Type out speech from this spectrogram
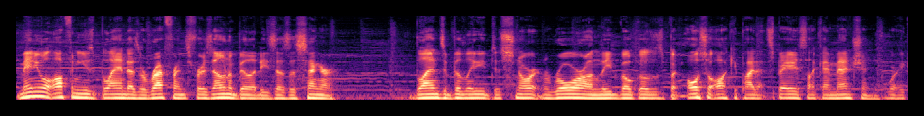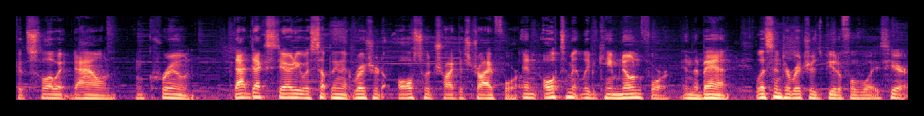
Manuel often used Bland as a reference for his own abilities as a singer. Bland's ability to snort and roar on lead vocals, but also occupy that space, like I mentioned, where he could slow it down and croon. That dexterity was something that Richard also tried to strive for and ultimately became known for in the band. Listen to Richard's beautiful voice here.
